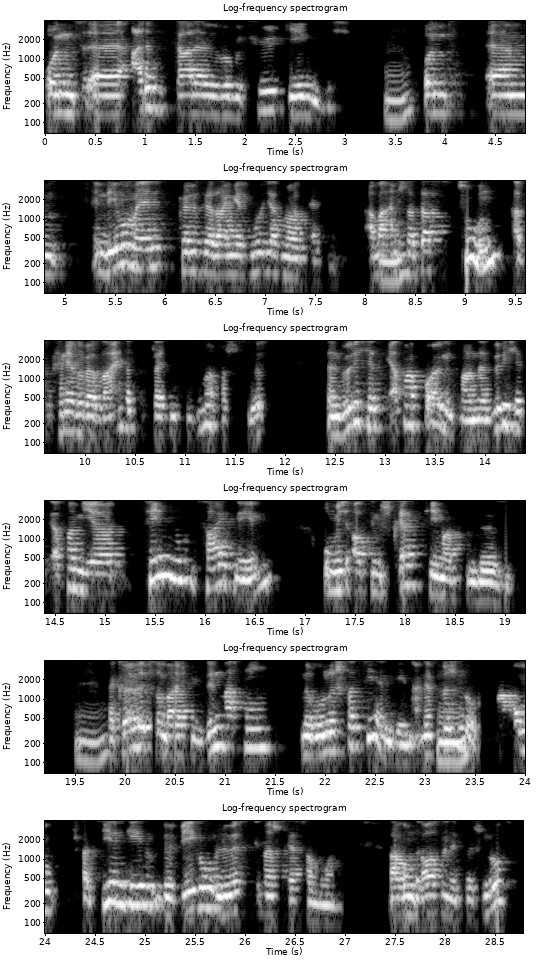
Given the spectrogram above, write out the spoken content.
und äh, alles ist gerade so gefühlt gegen dich. Mhm. Und ähm, in dem Moment könntest du ja sagen, jetzt muss ich erstmal was essen. Aber mhm. anstatt das zu tun, also kann ja sogar sein, dass du vielleicht ein bisschen Hunger verspürst, dann würde ich jetzt erstmal Folgendes machen. Dann würde ich jetzt erstmal mir zehn Minuten Zeit nehmen, um mich aus dem Stressthema zu lösen. Mhm. Da könnte zum Beispiel Sinn machen, eine Runde spazieren gehen, an der frischen mhm. Luft. Warum spazieren gehen? Bewegung löst immer Stresshormone. Warum draußen in der frischen Luft?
